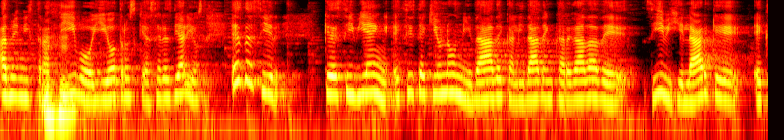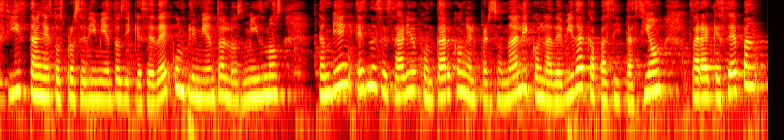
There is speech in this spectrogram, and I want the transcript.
administrativo y otros quehaceres diarios. Es decir, que si bien existe aquí una unidad de calidad encargada de, sí, vigilar que existan estos procedimientos y que se dé cumplimiento a los mismos, también es necesario contar con el personal y con la debida capacitación para que sepan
